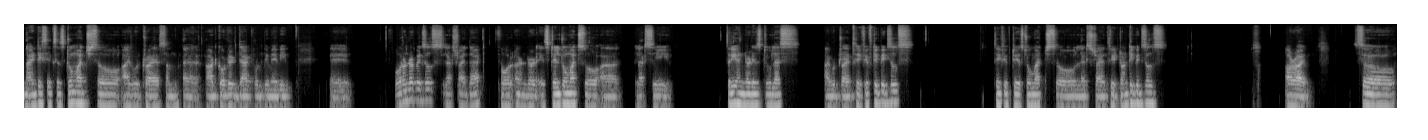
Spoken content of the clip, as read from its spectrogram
96 is too much, so I would try some uh, hard-coded that would be maybe uh, 400 pixels. Let's try that. 400 is still too much, so uh, let's see. 300 is too less. I would try 350 pixels. 350 is too much, so let's try 320 pixels. All right. So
